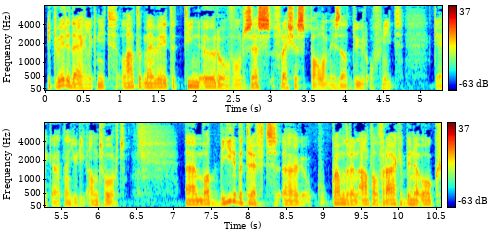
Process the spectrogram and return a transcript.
ik weet het eigenlijk niet. Laat het mij weten. 10 euro voor zes flesjes palm, is dat duur of niet? Kijk uit naar jullie antwoord. Um, wat bieren betreft uh, kwamen er een aantal vragen binnen ook.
